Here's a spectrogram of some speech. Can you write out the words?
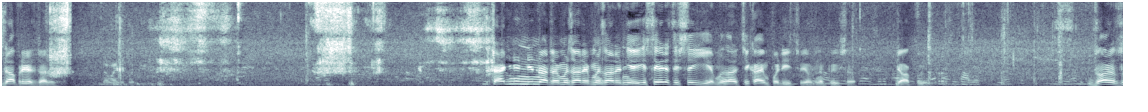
Да, привет, Виталий. Давайте. Та ні, не треба, ми зараз, ми зараз, ні, і сигарети все є. Ми зараз тікаємо поліцію, я вже напився. Дякую. Зараз.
